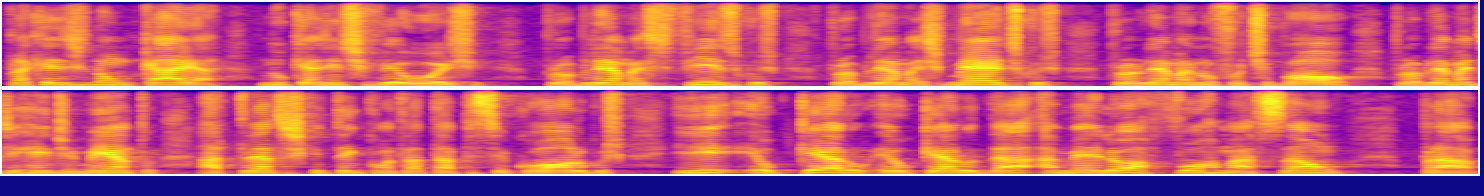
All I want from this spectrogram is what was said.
para que a gente não caia no que a gente vê hoje. Problemas físicos, problemas médicos, problemas no futebol, problema de rendimento, atletas que têm que contratar psicólogos. E eu quero, eu quero dar a melhor formação para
